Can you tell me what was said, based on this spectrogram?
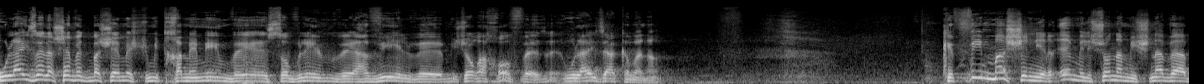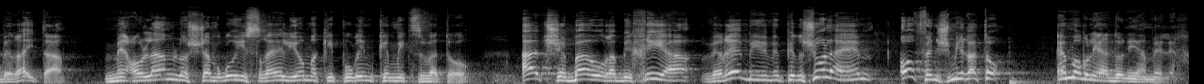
אולי זה לשבת בשמש מתחממים וסובלים והביל ומישור החוף, וזה, אולי זה הכוונה. כפי מה שנראה מלשון המשנה והברייתא, מעולם לא שמרו ישראל יום הכיפורים כמצוותו, עד שבאו רבי חייא ורבי ופירשו להם אופן שמירתו. אמור לי, אדוני המלך,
